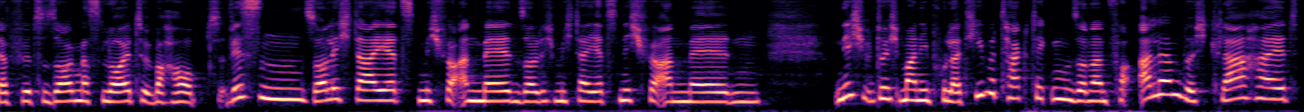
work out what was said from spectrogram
dafür zu sorgen, dass Leute überhaupt wissen, soll ich da jetzt mich für anmelden, soll ich mich da jetzt nicht für anmelden? Nicht durch manipulative Taktiken, sondern vor allem durch Klarheit,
